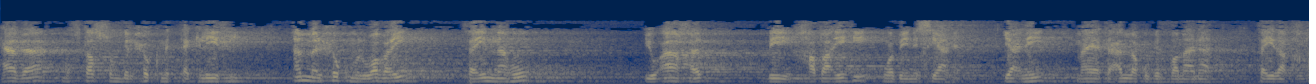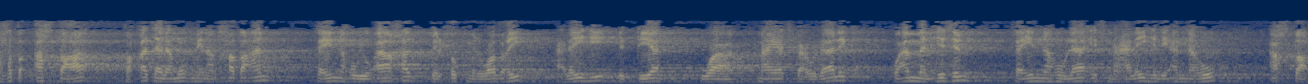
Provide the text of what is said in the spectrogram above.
هذا مختص بالحكم التكليفي. أما الحكم الوضعي فإنه يؤاخذ بخطئه وبنسيانه يعني ما يتعلق بالضمانات. فإذا أخطأ فقتل مؤمنا خطأ فإنه يؤاخذ بالحكم الوضعي عليه بالدية وما يتبع ذلك. وأما الإثم فإنه لا إثم عليه لأنه أخطأ.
